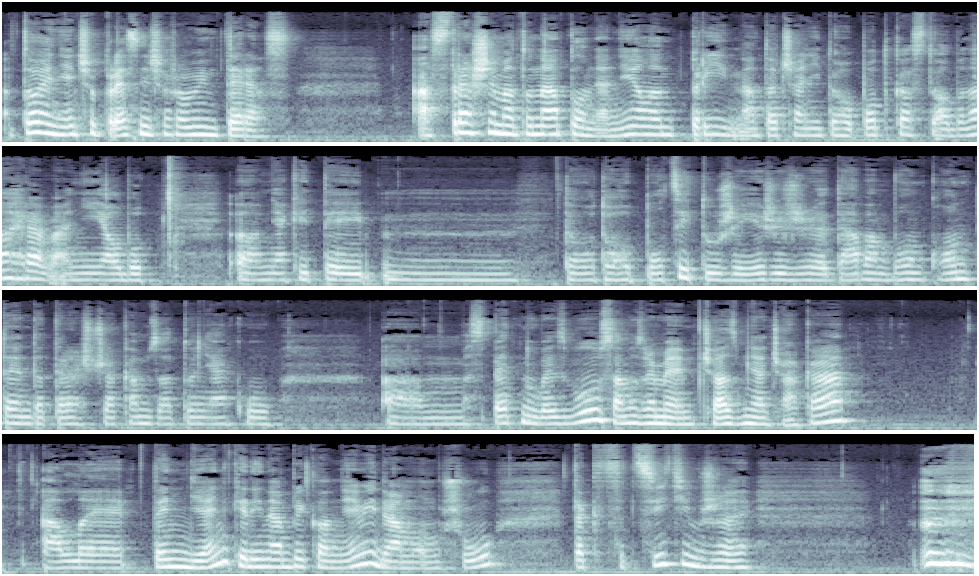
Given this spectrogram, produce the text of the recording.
A to je niečo presne, čo robím teraz. A strašne ma to náplňa, nie len pri natáčaní toho podcastu alebo nahrávaní alebo uh, nejakej tej, um, toho, toho pocitu, že ježiš, že dávam von content a teraz čakám za to nejakú um, spätnú väzbu. Samozrejme, čas mňa čaká, ale ten deň, kedy napríklad nevydám omšu, tak sa cítim, že um,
